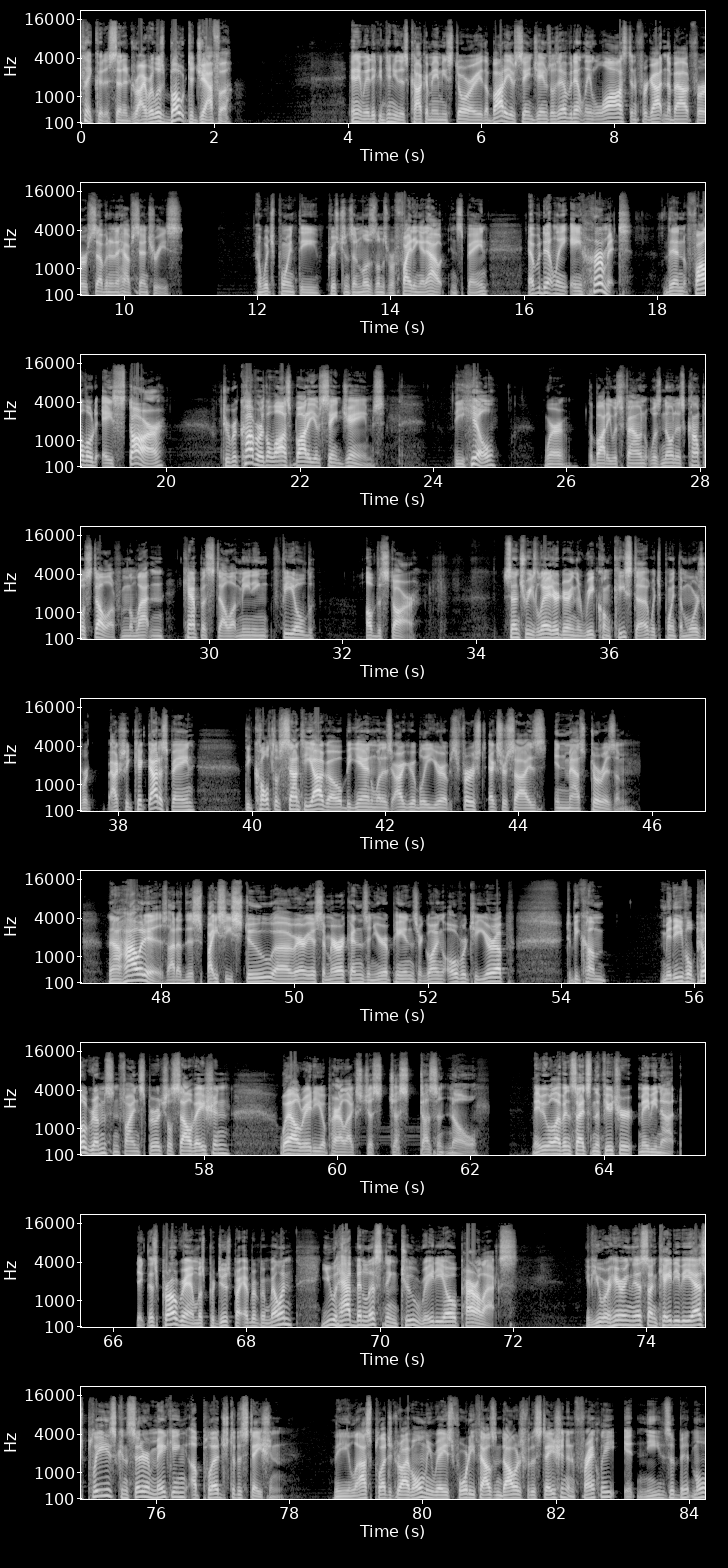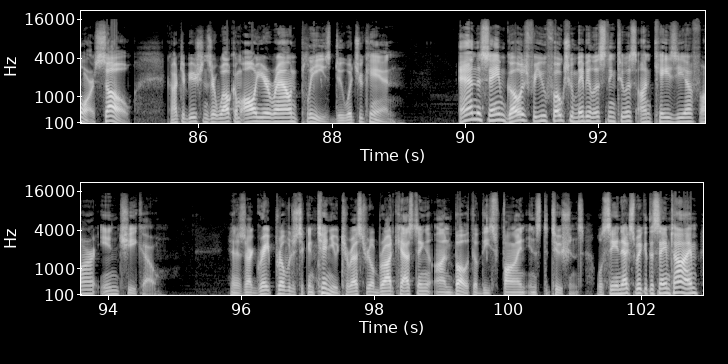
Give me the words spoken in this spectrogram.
they could have sent a driverless boat to Jaffa. Anyway, to continue this cockamamie story, the body of St. James was evidently lost and forgotten about for seven and a half centuries, at which point the Christians and Muslims were fighting it out in Spain. Evidently, a hermit then followed a star to recover the lost body of St. James. The hill where the body was found was known as Compostela from the Latin Campostella, meaning field of the star. Centuries later, during the Reconquista, which point the Moors were actually kicked out of Spain, the cult of Santiago began what is arguably Europe's first exercise in mass tourism. Now, how it is, out of this spicy stew, uh, various Americans and Europeans are going over to Europe to become medieval pilgrims and find spiritual salvation. Well, Radio Parallax just just doesn't know. Maybe we'll have insights in the future, maybe not. This program was produced by Edward McMillan. You have been listening to Radio Parallax. If you are hearing this on KDVS, please consider making a pledge to the station. The last pledge drive only raised $40,000 for the station, and frankly, it needs a bit more. So, contributions are welcome all year round. Please do what you can. And the same goes for you folks who may be listening to us on KZFR in Chico. It is our great privilege to continue terrestrial broadcasting on both of these fine institutions. We'll see you next week at the same time.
